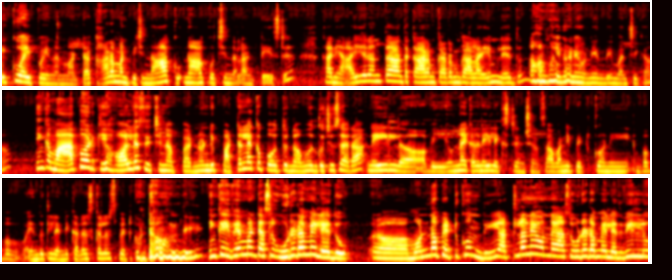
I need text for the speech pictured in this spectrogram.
ఎక్కువ అయిపోయింది అనమాట కారం అనిపించింది. నాకు నాకు వచ్చింది అలాంటి టేస్ట్. కానీ అయ్యర్ అంతా అంత కారం కారంగా అలా ఏం లేదు. నార్మల్గానే ఉండింది మంచిగా. ఇంకా మా యాప్ హాలిడేస్ ఇచ్చినప్పటి నుండి పట్టలేకపోతున్నాము. ఇదిగో చూసారా? నెయిల్ అవి ఉన్నాయి కదా నెయిల్ ఎక్స్టెన్షన్స్. అవన్నీ పెట్టుకొని బాబా ఎందుకులేండి? కలర్స్ కలర్స్ పెట్టుకుంటా ఉంది. ఇంకా ఇవేమంటే అసలు ఊడడమే లేదు. మొన్న పెట్టుకుంది అట్లనే ఉన్నాయి. అసలు ఊడడమే లేదు. వీళ్ళు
